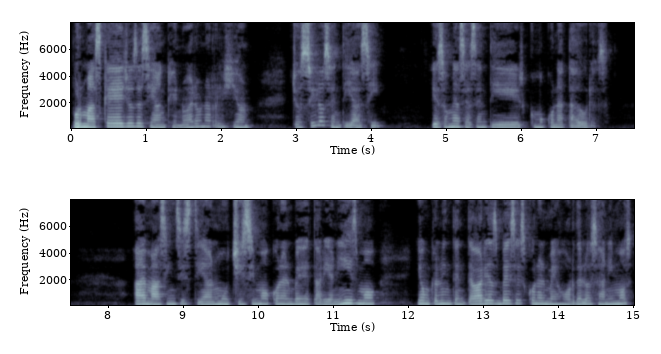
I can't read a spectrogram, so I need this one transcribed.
Por más que ellos decían que no era una religión, yo sí lo sentía así, y eso me hacía sentir como con ataduras. Además insistían muchísimo con el vegetarianismo, y aunque lo intenté varias veces con el mejor de los ánimos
